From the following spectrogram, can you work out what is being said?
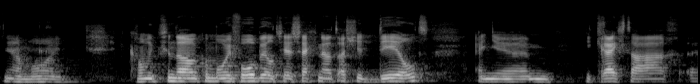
Ja, mooi. Ik, ik vind dat ook een mooi voorbeeld. Jij zegt nou als je deelt en je, mm, je krijgt daar uh,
